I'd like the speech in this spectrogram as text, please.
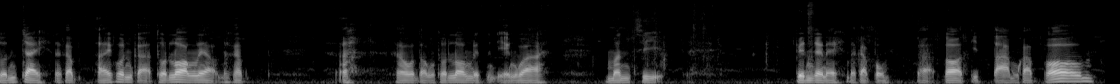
สนใจนะครับ หลายคนก็ทดลองแล้วนะครับอะเราต้องทดลองด้วยตนเองว่ามันสิเป็นยังไงนะครับ ผมก็รอติดตามครับผม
